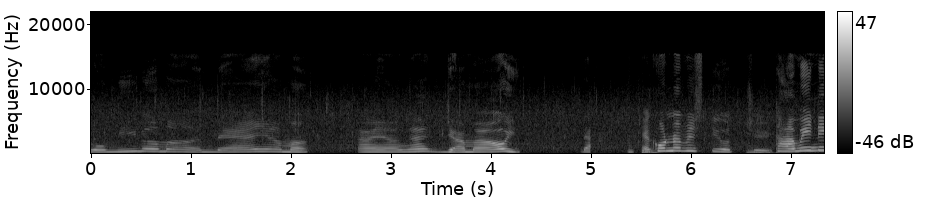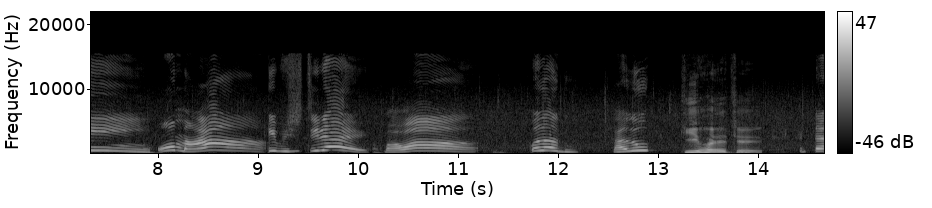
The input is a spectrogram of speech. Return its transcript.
রমি মামা দেয় আমা আয়াঙ্গা জামা ওই এখনও বৃষ্টি হচ্ছে। থামিনি। ও মা কি বৃষ্টি রে। বাবা কো দাদু? দাদু? কি হয়েছে? একটা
